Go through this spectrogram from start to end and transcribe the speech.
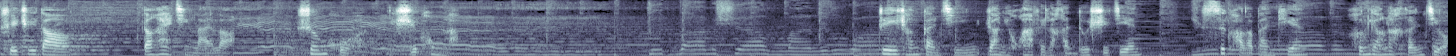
谁知道，当爱情来了，生活也失控了。这一场感情让你花费了很多时间，思考了半天，衡量了很久，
